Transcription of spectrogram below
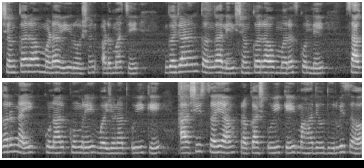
शंकरराव मडावी रोशन अडमाचे गजानन कंगाले शंकरराव मरस कोल्हे सागर नाईक कुणाल कुमरे वैजनाथ उईके आशिष सयाम प्रकाश उईके महादेव धुर्वेसह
